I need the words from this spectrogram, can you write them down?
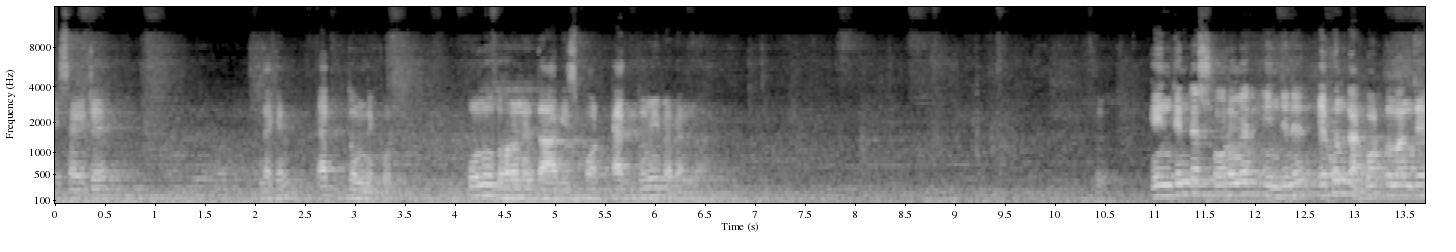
এই সাইডে দেখেন, একদম নিখুঁত। কোনো ধরনের দাগ স্পট একদমই পাবেন না। ইঞ্জিনটা শোরুমের ইঞ্জিনের এখনকার বর্তমান যে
